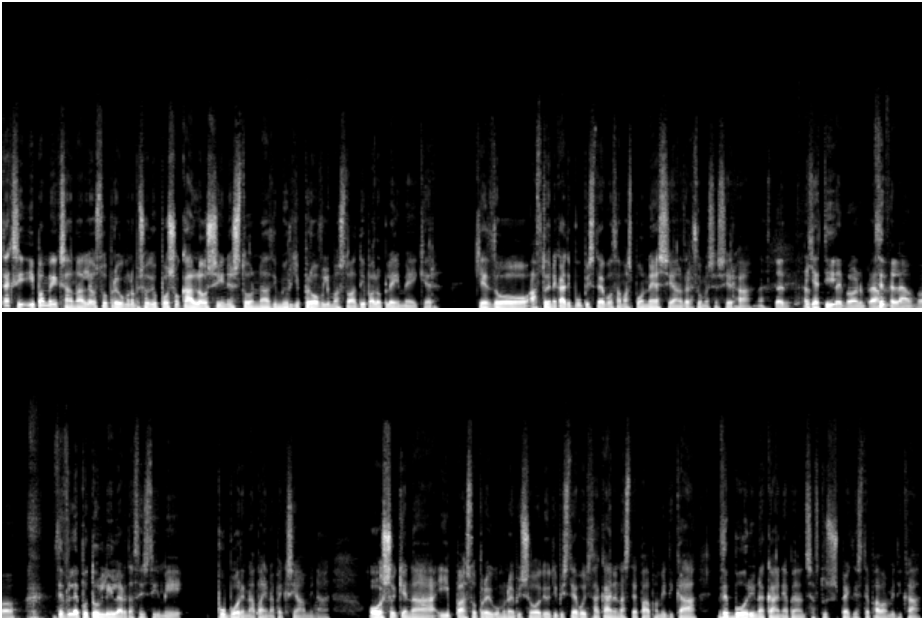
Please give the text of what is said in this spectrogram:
Εντάξει, είπαμε, ξαναλέω στο προηγούμενο επεισόδιο πόσο καλός είναι στο να δημιουργεί πρόβλημα στο αντίπαλο playmaker. Και εδώ αυτό είναι κάτι που πιστεύω θα μας πονέσει αν βρεθούμε σε σειρά. Αυτό θα, Γιατί το πράγμα δεν, θέλω να πω. Δεν βλέπω το Lillard αυτή τη στιγμή που μπορεί να πάει να παίξει άμυνα. Όσο και να είπα στο προηγούμενο επεισόδιο ότι πιστεύω ότι θα κάνει ένα step up αμυντικά, δεν μπορεί να κάνει απέναντι σε αυτούς τους παίκτες step up αμυντικά.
